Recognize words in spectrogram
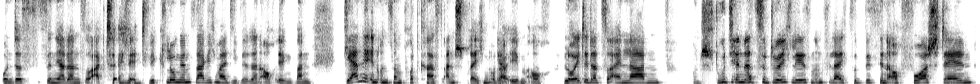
Und das sind ja dann so aktuelle Entwicklungen, sage ich mal, die wir dann auch irgendwann gerne in unserem Podcast ansprechen oder ja. eben auch Leute dazu einladen und Studien dazu durchlesen und vielleicht so ein bisschen auch vorstellen.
